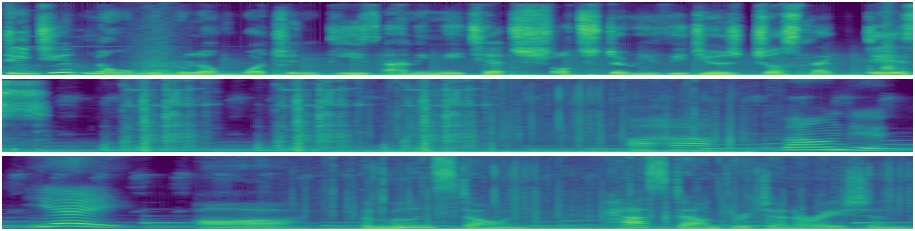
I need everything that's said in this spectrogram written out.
Did you know people love watching these animated short story videos just like this? Aha, found it. Yay! Ah, the Moonstone, passed down through generations.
